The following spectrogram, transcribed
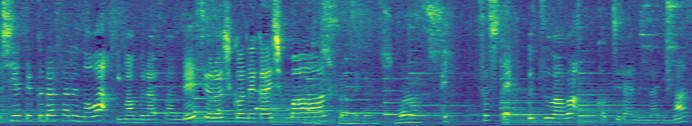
教えてくださるのは今村さんです。よろしくお願いします。よろしくお願いします、はい、そして器はこちらになります、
